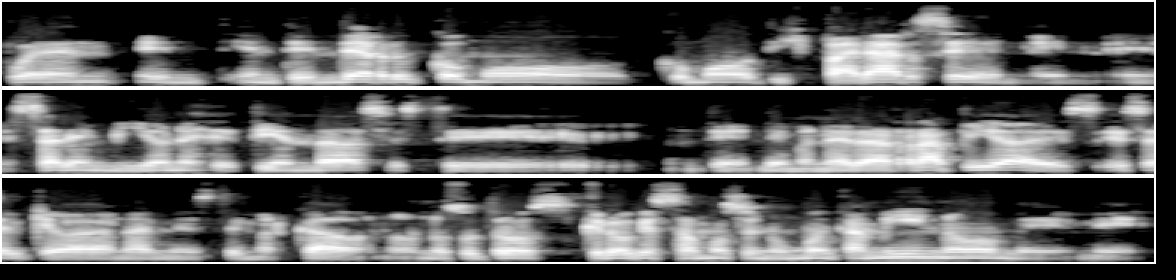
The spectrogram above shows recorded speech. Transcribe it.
pueden en, entender cómo, cómo dispararse en, en, en, estar en millones de tiendas este, de, de manera rápida es, es, el que va a ganar en este mercado. ¿no? Nosotros creo que estamos en un buen camino, me, me,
